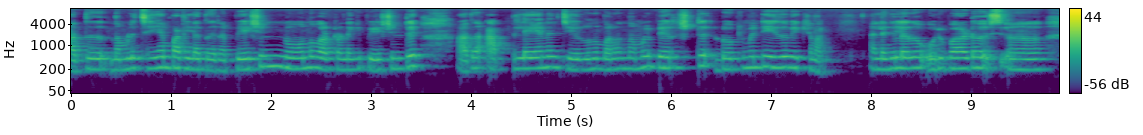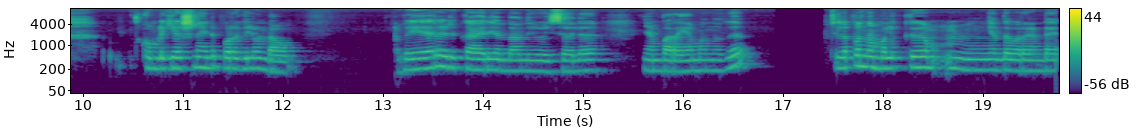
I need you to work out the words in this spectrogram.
അത് നമ്മൾ ചെയ്യാൻ പാടില്ലാത്ത കാര്യം പേഷ്യന്റ് നോ എന്ന് പറഞ്ഞിട്ടുണ്ടെങ്കിൽ പേഷ്യന്റ് അത് അപ്ലയനം ചെയ്തു എന്ന് പറഞ്ഞാൽ നമ്മൾ പെറിസ്റ്റ് ഡോക്യുമെന്റ് ചെയ്ത് വെക്കണം. അല്ലെങ്കിൽ അത് ഒരുപാട് കോംപ്ലിക്കേഷൻ അതിന്റെ പുറകിലുണ്ടാവും. വേറെ ഒരു കാര്യം എന്താണെന്ന് ചോദിച്ചാൽ ഞാൻ പറയാൻ വന്നത് ചിലപ്പോൾ നമ്മൾക്ക് എന്താ പറയണ്ടേ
